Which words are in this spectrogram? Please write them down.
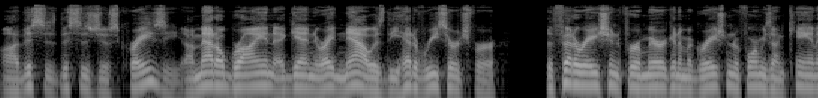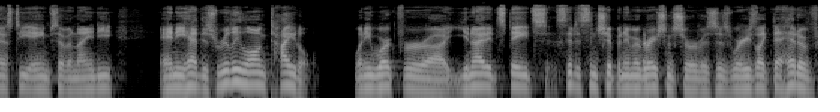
Uh, this is this is just crazy. Uh, Matt O'Brien again right now is the head of research for the Federation for American Immigration Reform. He's on KNST AM 790, and he had this really long title when he worked for uh, United States Citizenship and Immigration Services, where he's like the head of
